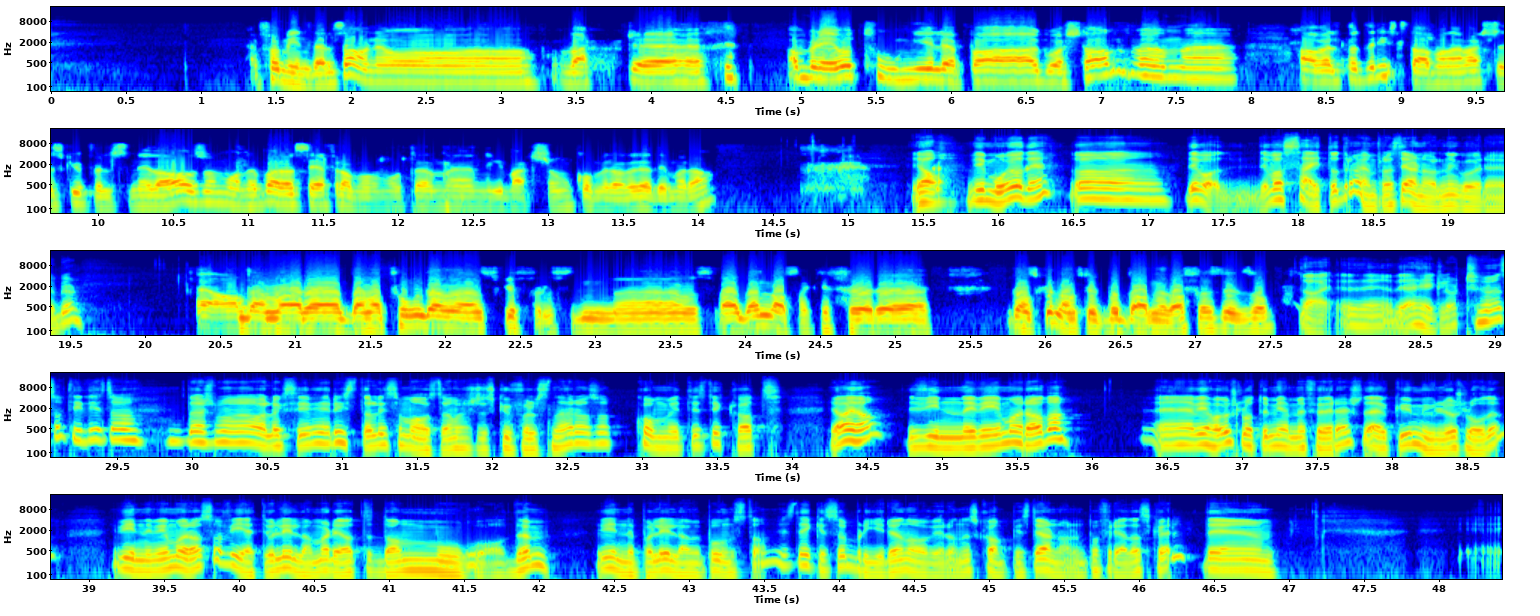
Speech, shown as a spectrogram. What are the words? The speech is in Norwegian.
For min del så har den jo vært eh, Han ble jo tung i løpet av gårsdagen, men har vel fått rista med den verste skuffelsen i dag. Og så må han jo bare se framover mot en uh, ny match som kommer allerede i morgen. Ja, vi må jo det. Det var, det var seigt å dra hjem fra Stjernehallen i går, eh, Bjørn. Ja, den var, eh, den var tung. Den skuffelsen hos meg den la seg ikke før ganske langt ut på dagen i dag, for å si det sånn. Nei, det, det, er helt klart. Men samtidig, så Det er som Alex sier, vi rista liksom av oss den verste skuffelsen her, og så kommer vi til stykket at ja ja, vinner vi i morgen, da? Eh, vi har jo slått dem hjemme før her, så det er jo ikke umulig å slå dem. Vinner vi i morgen, så vet jo Lillehammer det at da må de vinne på Lillehammer på onsdag. Hvis det ikke, så blir det en avgjørende kamp i Stjernehallen på fredagskveld. Det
